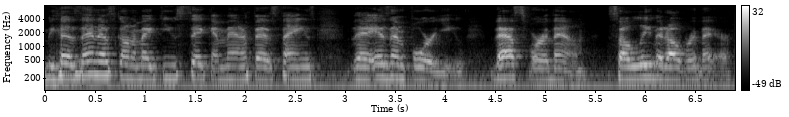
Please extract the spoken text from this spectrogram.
because then it's going to make you sick and manifest things that isn't for you. That's for them. So leave it over there.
